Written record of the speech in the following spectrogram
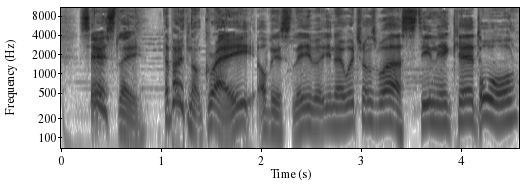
seriously, they're both not great, obviously, but you know, which one's worse? Stealing a kid or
